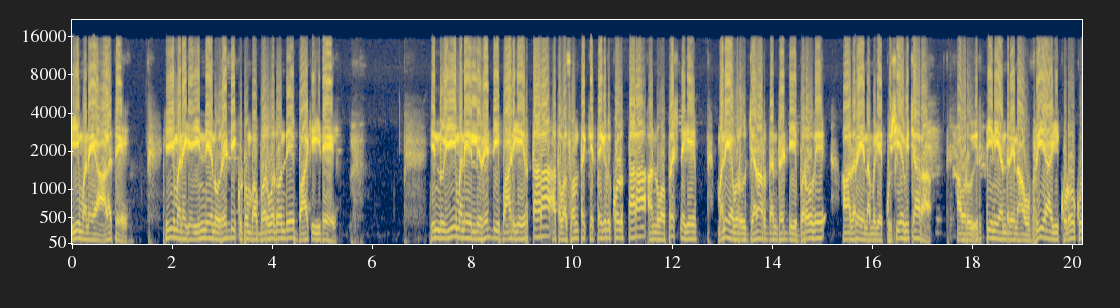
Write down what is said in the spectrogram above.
ಈ ಮನೆಯ ಅಳತೆ. ಈ ಮನೆಗೆ ಇನ್ನೇನು ರೆಡ್ಡಿ ಕುಟುಂಬ ಬರುವುದೊಂದೇ ಬಾಕಿ ಇದೆ. ಇನ್ನು ಈ ಮನೆಯಲ್ಲಿ ರೆಡ್ಡಿ ಬಾಡಿಗೆ ಇರ್ತಾರಾ ಅಥವಾ ಸ್ವಂತಕ್ಕೆ ತೆಗೆದುಕೊಳ್ಳುತ್ತಾರಾ ಅನ್ನುವ ಪ್ರಶ್ನೆಗೆ ಮನೆಯವರು ಜನಾರ್ದನ್ ರೆಡ್ಡಿ ಬರೋದೇ ಆದರೆ ನಮಗೆ ಖುಷಿಯ ವಿಚಾರ. ಅವರು ಇರ್ತೀನಿ ಅಂದ್ರೆ ನಾವು ಫ್ರೀಯಾಗಿ ಕೊಡೋಕ್ಕೂ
